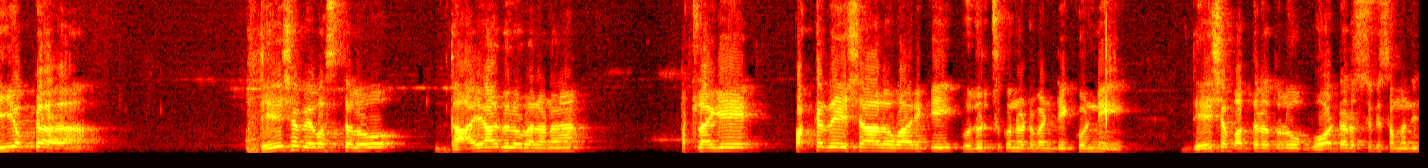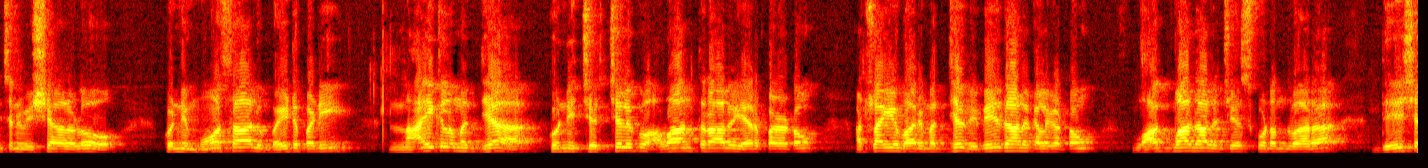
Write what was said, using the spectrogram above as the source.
ఈ యొక్క దేశ వ్యవస్థలో దాయాదుల వలన అట్లాగే పక్క దేశాల వారికి కుదుర్చుకున్నటువంటి కొన్ని దేశ భద్రతలు బోర్డర్స్కి సంబంధించిన విషయాలలో కొన్ని మోసాలు బయటపడి నాయకుల మధ్య కొన్ని చర్చలకు అవాంతరాలు ఏర్పడటం అట్లాగే వారి మధ్య విభేదాలు కలగటం వాగ్వాదాలు చేసుకోవడం ద్వారా దేశ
